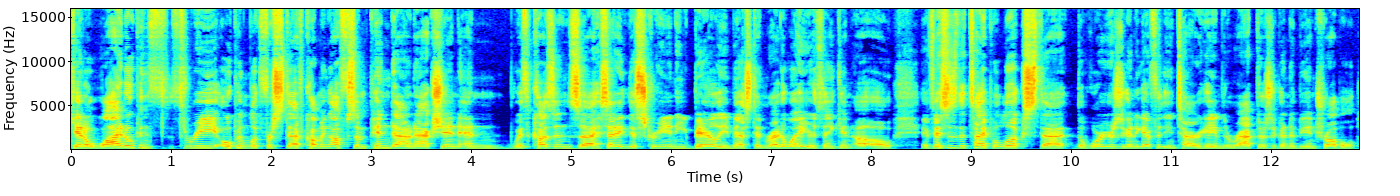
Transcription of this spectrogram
get a wide open th- three, open look for Steph coming off some pin down action, and with Cousins uh, setting the screen, and he barely missed. And right away, you're thinking, uh oh, if this is the type of looks that the Warriors are going to get for the entire game, the Raptors are going to be in trouble.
